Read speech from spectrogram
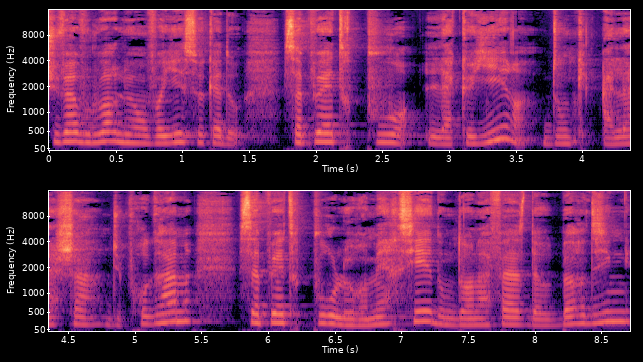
tu vas vouloir lui envoyer ce cadeau. Ça peut être pour l'accueillir, donc à l'achat du programme, ça peut être pour le remercier, donc dans la phase d'outboarding,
